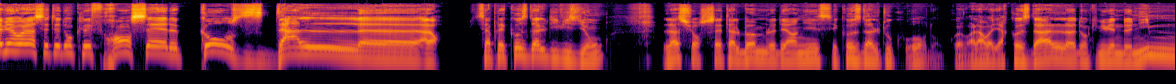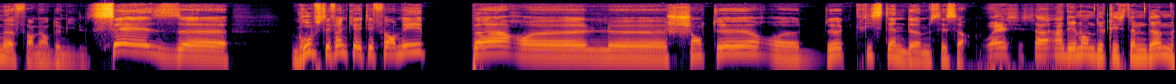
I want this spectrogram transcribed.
Eh bien voilà, c'était donc les Français de Cosdal. euh, alors, qui s'appelait Cosdal Division. Là, sur cet album, le dernier, c'est Cosdal tout court. Donc euh, voilà, on va dire Cosdal. Donc ils viennent de Nîmes, formé en 2016. Euh, groupe, Stéphane, qui a été formé par euh, le chanteur de Christendom, c'est ça? Ouais, c'est ça, un des membres de Christendom,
